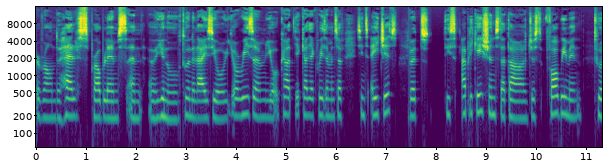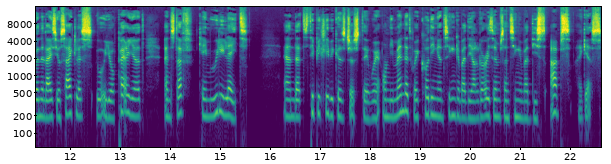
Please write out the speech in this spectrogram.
around the health problems and uh, you know to analyze your your rhythm, your card- cardiac rhythm and stuff since ages. But these applications that are just for women to analyze your cycles, your period and stuff came really late. And that's typically because just there were only men that were coding and thinking about the algorithms and thinking about these apps, I guess.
